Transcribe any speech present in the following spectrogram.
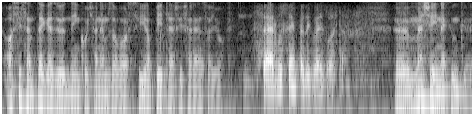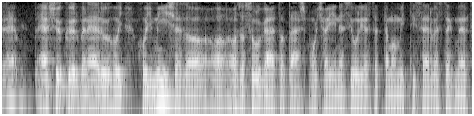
Azt hiszem tegeződnénk, hogyha nem zavar. Szia, Péter Ferenc vagyok. Szervusz, én pedig Vejl Zoltán. Mesélj nekünk e, első körben erről, hogy, hogy mi is ez a, a, az a szolgáltatás, hogyha én ezt jól értettem, amit ti szerveztek, mert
